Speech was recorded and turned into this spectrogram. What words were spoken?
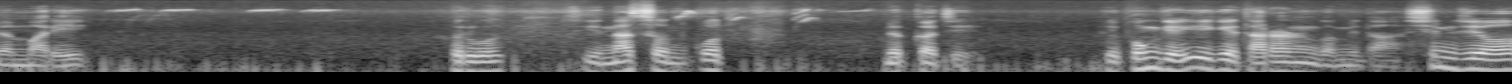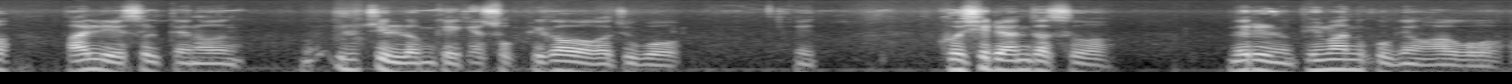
몇 마리 그리고 이 낯선 꽃 몇 가지 본게 이게 다라는 겁니다. 심지어 발리에 있을 때는 일주일 넘게 계속 비가 와가지고 이 거실에 앉아서 내리는 비만 구경하고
